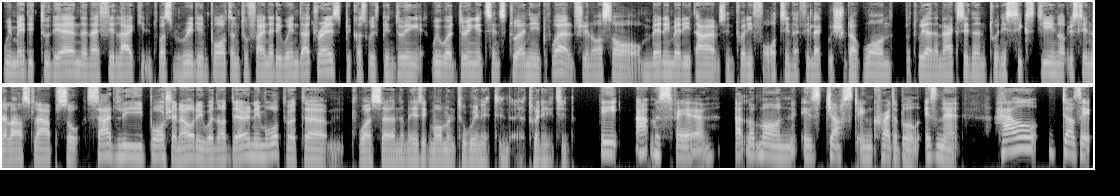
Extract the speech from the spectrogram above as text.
we made it to the end. And I feel like it was really important to finally win that race because we've been doing it, we were doing it since 2012, you know. So many, many times in 2014, I feel like we should have won, but we had an accident. 2016, obviously in the last lap. So sadly, Porsche and Audi were not there anymore, but um, it was an amazing moment to win it in uh, 2018. The atmosphere at Le Mans is just incredible, isn't it? How does it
